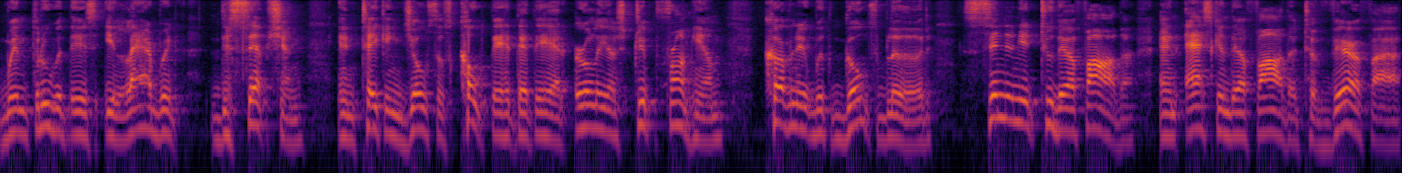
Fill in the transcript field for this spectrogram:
went through with this elaborate deception in taking Joseph's coat that, that they had earlier stripped from him, covering it with goat's blood, sending it to their father, and asking their father to verify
